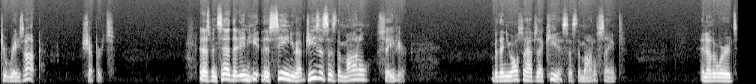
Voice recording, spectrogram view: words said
to raise up shepherds? It has been said that in this scene you have Jesus as the model Savior. But then you also have Zacchaeus as the model saint. In other words,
